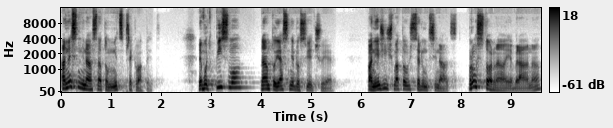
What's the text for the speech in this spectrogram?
A nesmí nás na tom nic překvapit. Neboť písmo nám to jasně dosvědčuje. Pan Ježíš Matouš 7.13. Prostorná je brána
